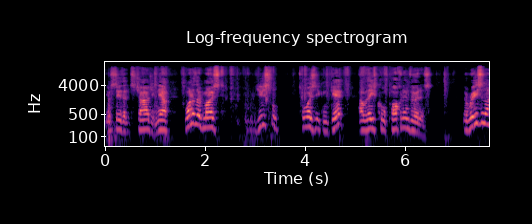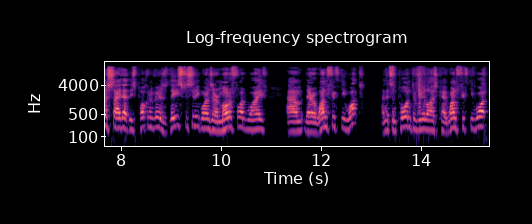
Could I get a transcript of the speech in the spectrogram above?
you'll see that it's charging. Now, one of the most useful toys you can get are these called pocket inverters. The reason I say that, these pocket inverters, these specific ones are a modified wave. Um, they're a 150 watt. And it's important to realize, okay, 150 watt,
